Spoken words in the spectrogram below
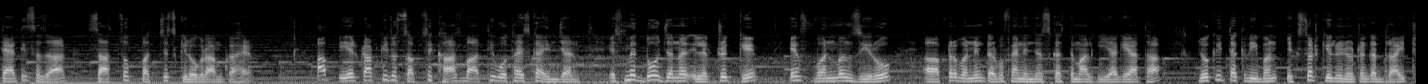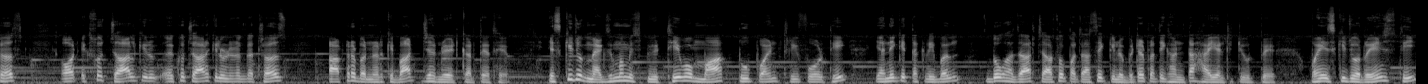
तैंतीस किलोग्राम का है। अब एयरक्राफ्ट की जो सबसे खास बात थी वो था इसका इंजन। इसमें दो जनरल इलेक्ट्रिक के F one one zero afterburning turbofan engine का इस्तेमाल किया गया था, जो कि तकरीबन इकसठ किलो न्यूटन का ड्राई थ्रस्ट और 104 किलो 104 किलो न्यूटन का थ्रस्ट आफ्टर बर्नर के बाद जनरेट करते थे। इसकी जो मैक्सिमम स्पीड थी वो मार्क 2.34 थी, यानी कि तकरीबन दो किलोमीटर प्रति घंटा हाई एल्टीट्यूड पे। वहीं इसकी जो रेंज थी,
